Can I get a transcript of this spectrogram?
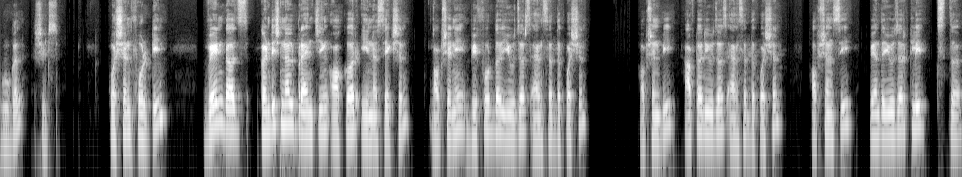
google sheets. Question 14 when does conditional branching occur in a section? Option a before the users answer the question. Option b after users answer the question. Option c when the user clicks the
